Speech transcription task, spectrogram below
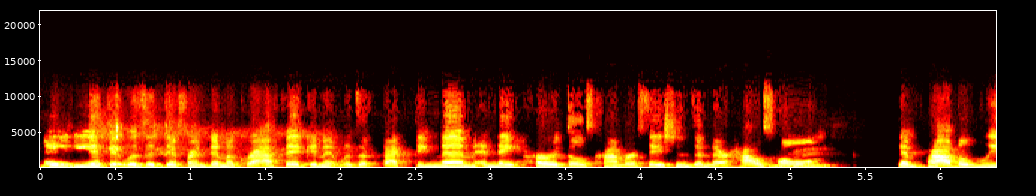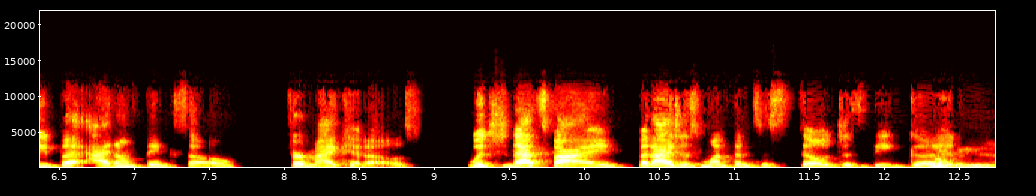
Maybe if it was a different demographic and it was affecting them and they heard those conversations in their household, right. then probably, but I don't think so for my kiddos. Which that's fine, but I just want them to still just be oh, good. Oh, yeah.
